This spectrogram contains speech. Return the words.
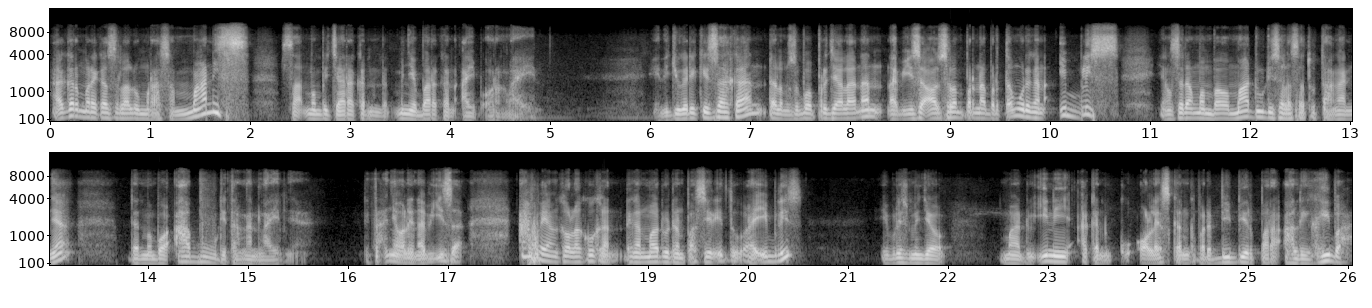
Agar mereka selalu merasa manis saat membicarakan dan menyebarkan aib orang lain. Ini juga dikisahkan dalam sebuah perjalanan Nabi Isa AS pernah bertemu dengan iblis yang sedang membawa madu di salah satu tangannya dan membawa abu di tangan lainnya. Ditanya oleh Nabi Isa, apa yang kau lakukan dengan madu dan pasir itu, hai iblis? Iblis menjawab, Madu ini akan kuoleskan kepada bibir para ahli ghibah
